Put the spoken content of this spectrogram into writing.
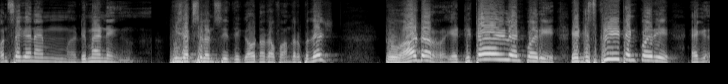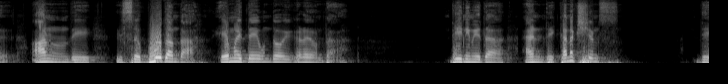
once again I'm demanding his excellency the governor of Andhra Pradesh to order a detailed enquiry a discreet enquiry on the is భూదంద ఏమైతే ఉందో ఇక్కడ ఉందా దీని మీద and the connections the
